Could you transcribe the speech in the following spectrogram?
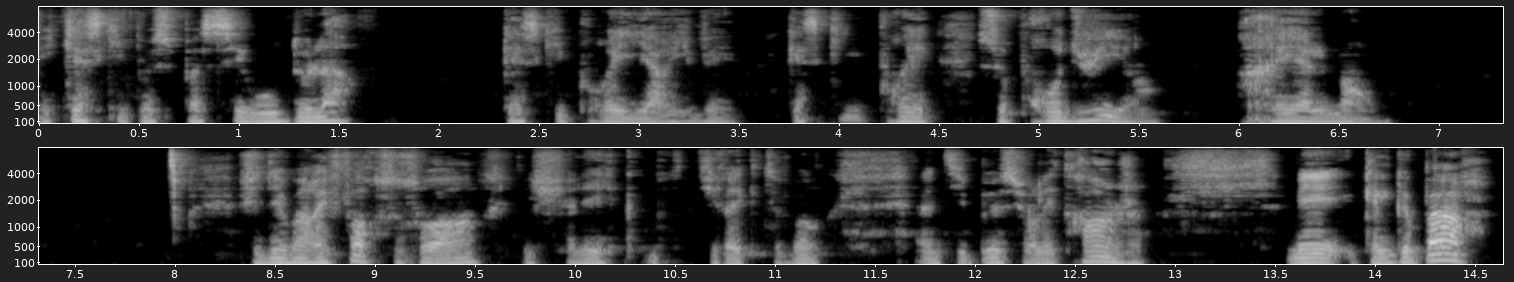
mais qu'est-ce qui peut se passer au-delà? Qu'est-ce qui pourrait y arriver? Qu'est-ce qui pourrait se produire réellement? J'ai démarré fort ce soir, hein. je suis allé directement un petit peu sur l'étrange, mais quelque part,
